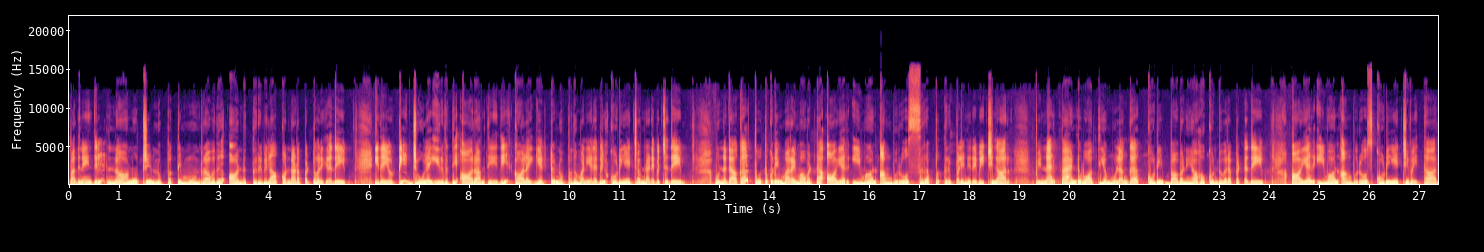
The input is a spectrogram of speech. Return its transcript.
பதினைந்தில் நானூற்றி முப்பத்தி மூன்றாவது ஆண்டு திருவிழா கொண்டாடப்பட்டு வருகிறது. இதையொட்டி ஜூலை இருபத்தி ஆறாம் தேதி காலை எட்டு முப்பது மணியளவில் கொடியேற்றம் நடைபெற்றது. முன்னதாக தூத்துக்குடி மறைமாவட்ட ஆயர் இமான் அம்புரோ சிறப்பு திருப்பலி நிறைவேற்றினார். பின்னர் பேண்டு வாத்தியம் முழங்க கொடி பவனியாக கொண்டு வரப்பட்டது ஆயர் இவான் அம்புரோஸ் கொடியேற்றி வைத்தார்.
